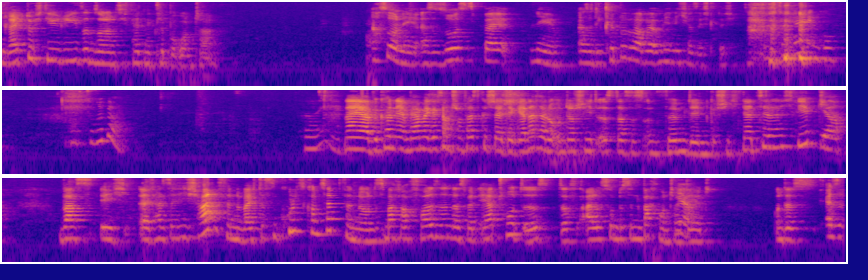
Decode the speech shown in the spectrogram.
direkt durch die Riesin, sondern sie fällt eine Klippe runter. Ach so, nee, also so ist es bei. Nee, also die Klippe war bei mir nicht ersichtlich. Kommst du her, Ingo? Kommst du rüber? Hi. Naja, wir können ja, wir haben ja gestern schon festgestellt, der generelle Unterschied ist, dass es im Film den Geschichtenerzähler nicht gibt. Ja, Was ich äh, tatsächlich schade finde, weil ich das ein cooles Konzept finde. Und es macht auch voll Sinn, dass wenn er tot ist, dass alles so ein bisschen den Bach runtergeht. Und das, also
